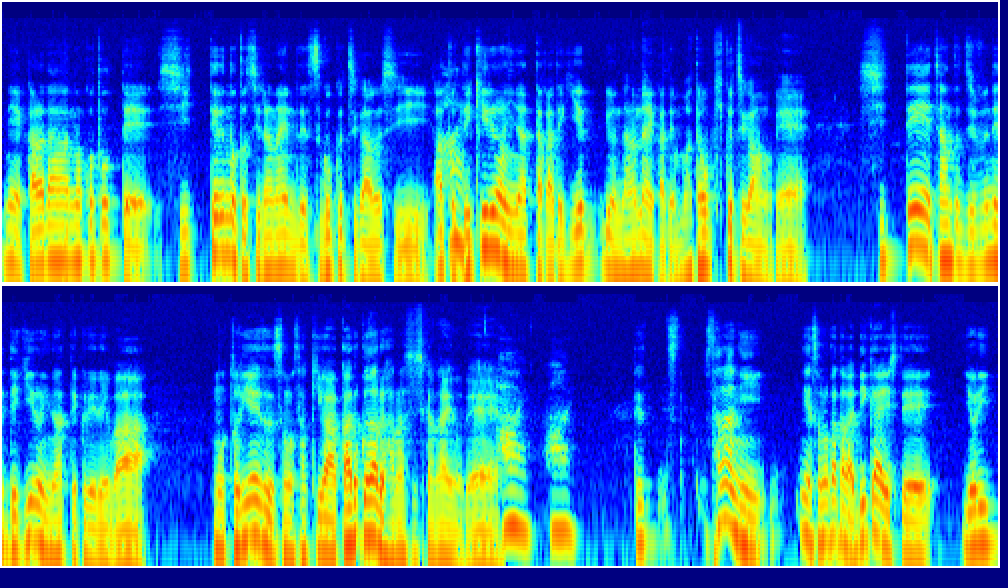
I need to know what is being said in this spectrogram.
ね、体のことって知ってるのと知らないのですごく違うし、あとはいできるようになったかできるようにならないかでまた大きく違うので、知ってちゃんと自分でできるようになってくれれば、もうとりあえずその先が明るくなる話しかないので、はい、はい。で、ささらにね、その方が理解して、より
